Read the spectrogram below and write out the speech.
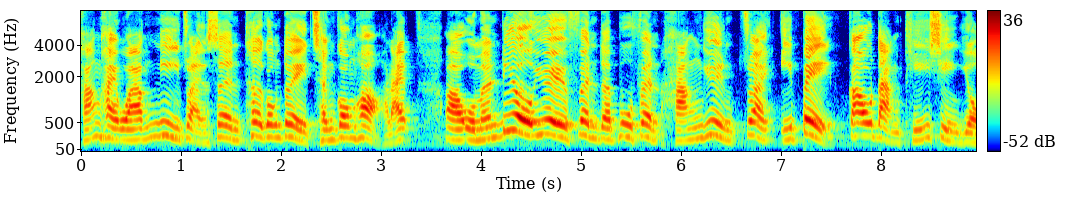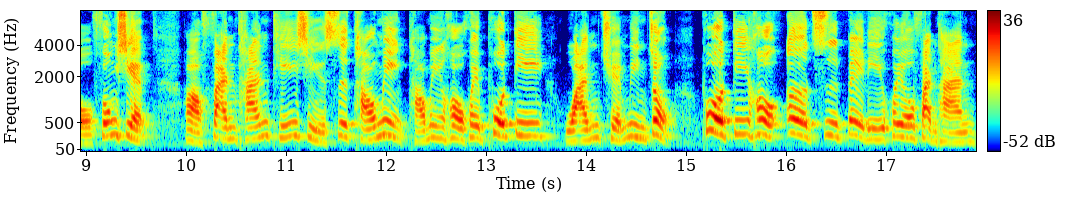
航海王逆转胜特工队成功哈，来啊，我们六月份的部分航运赚一倍，高档提醒有风险啊，反弹提醒是逃命，逃命后会破低，完全命中，破低后二次背离会有反弹，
